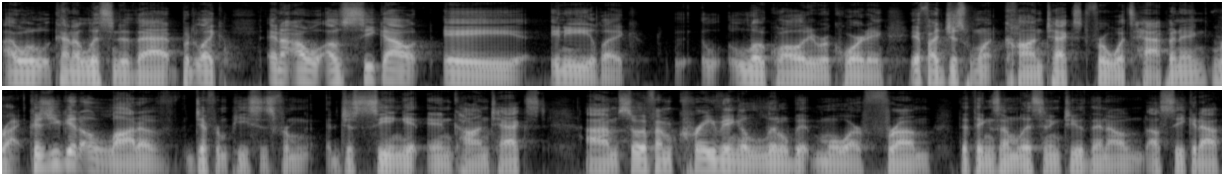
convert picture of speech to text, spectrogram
I will kind of listen to that, but like, and I'll I'll seek out a any like low quality recording if I just want context for what's happening, Right. Because you get a lot of different pieces from just seeing it in context. Um, so if I'm craving a little bit more from the things I'm listening to, then I'll I'll seek it out.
